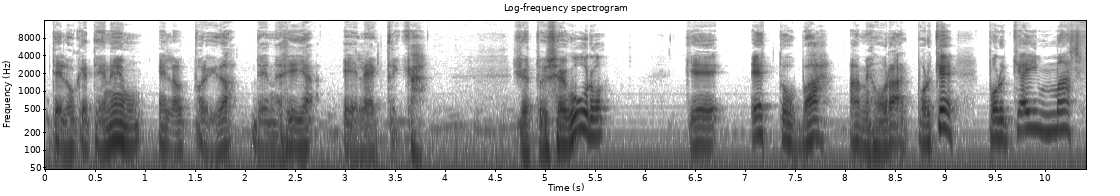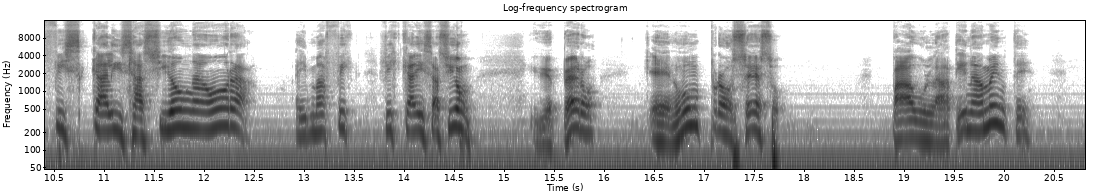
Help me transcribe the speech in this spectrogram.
de lo que tenemos en la Autoridad de Energía Eléctrica. Yo estoy seguro que esto va a mejorar. ¿Por qué? Porque hay más fiscalización ahora. Hay más fiscalización. Y yo espero que en un proceso paulatinamente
